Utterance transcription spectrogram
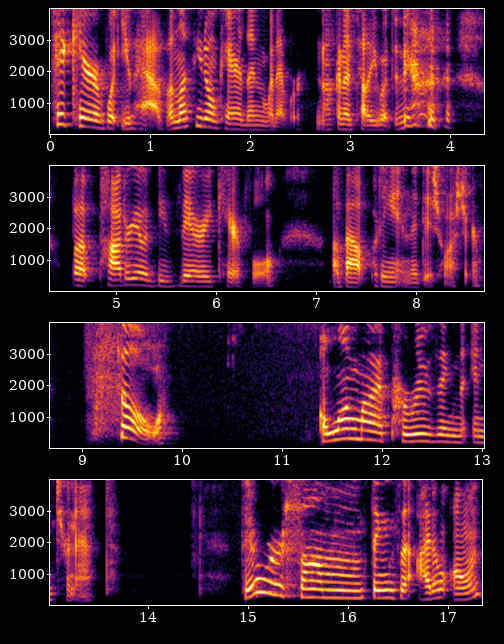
take care of what you have. Unless you don't care, then whatever. I'm not going to tell you what to do. but pottery, I would be very careful about putting it in the dishwasher. So, along my perusing the internet, there were some things that I don't own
